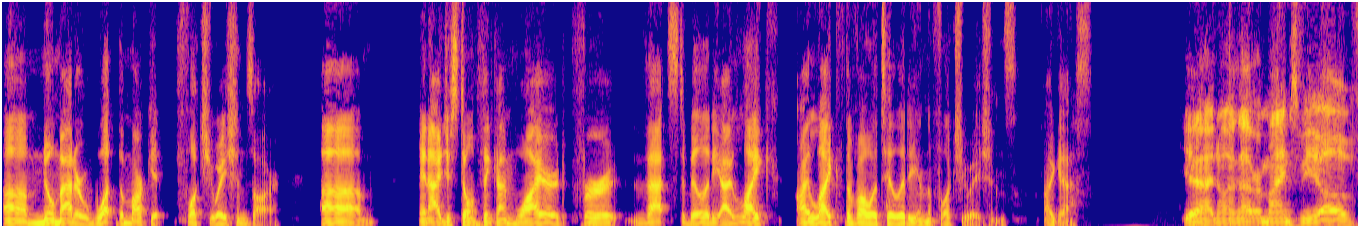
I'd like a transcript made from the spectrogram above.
um, no matter what the market fluctuations are. Um, and I just don't think I'm wired for that stability. I like I like the volatility and the fluctuations. I guess. Yeah, I know, and that reminds me of.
